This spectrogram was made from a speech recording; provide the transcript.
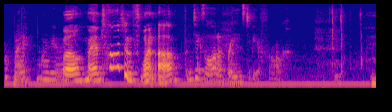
Or fight. One of the other. Well, my intelligence went up. it takes a lot of brains to be a frog.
